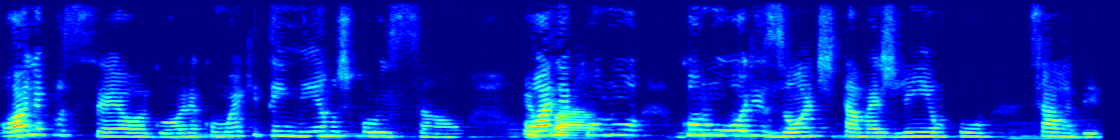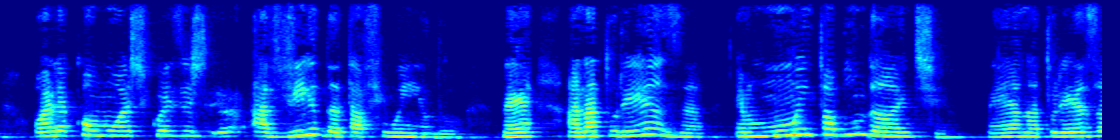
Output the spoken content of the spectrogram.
Olha para o céu agora, como é que tem menos poluição. Olha como, como o horizonte está mais limpo, sabe? Olha como as coisas, a vida está fluindo, né? A natureza é muito abundante, né? A natureza,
